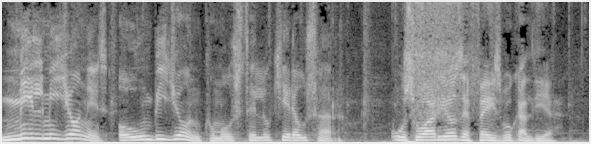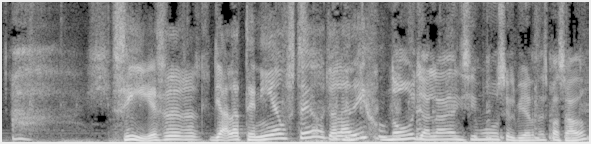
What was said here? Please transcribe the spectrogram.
Mil millones o un billón, como usted lo quiera usar. Usuarios de Facebook al día. Sí, eso es- ya la tenía usted o ya la dijo. No, ya la hicimos el viernes pasado.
